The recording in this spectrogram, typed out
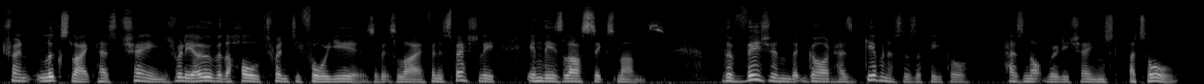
Trent looks like has changed really over the whole 24 years of its life, and especially in these last six months, the vision that God has given us as a people has not really changed at all.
